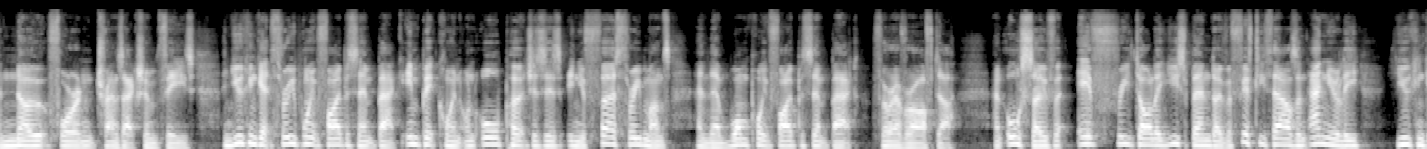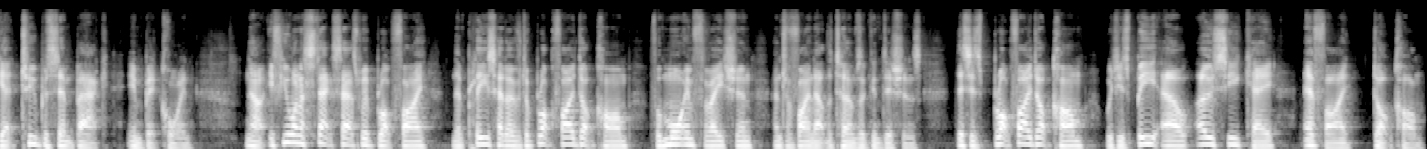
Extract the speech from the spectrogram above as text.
and no foreign transaction fees. And you can get 3.5% back in Bitcoin on all purchases in your first three months and then 1.5% back forever after. And also, for every dollar you spend over 50,000 annually, you can get 2% back in Bitcoin. Now, if you want to stack sats with BlockFi, then please head over to blockfi.com for more information and to find out the terms and conditions. This is blockfi.com, which is B L O C K F I.com.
